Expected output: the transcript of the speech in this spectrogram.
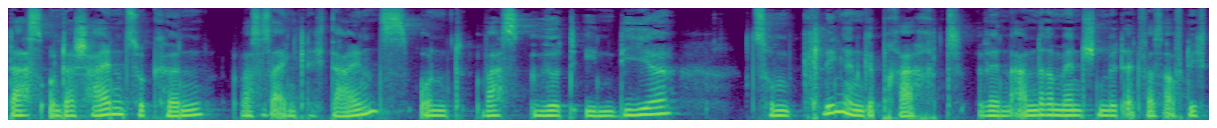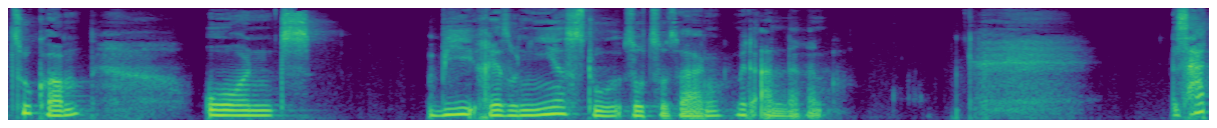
das unterscheiden zu können, was ist eigentlich deins und was wird in dir zum Klingen gebracht, wenn andere Menschen mit etwas auf dich zukommen. Und wie resonierst du sozusagen mit anderen? Es hat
